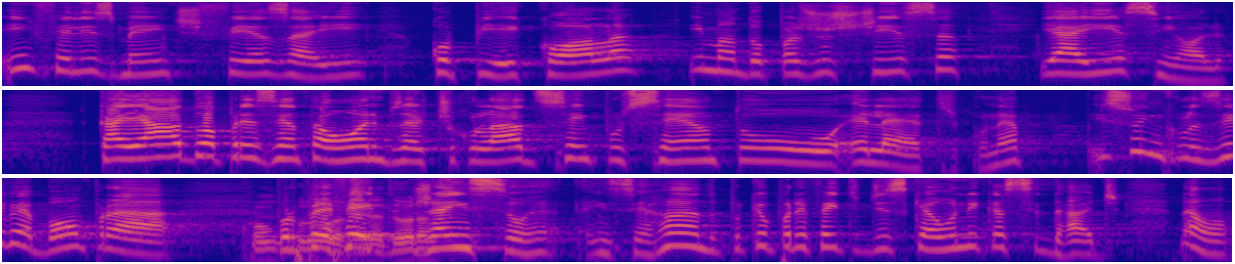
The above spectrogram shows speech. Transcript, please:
infelizmente fez aí, copia e cola, e mandou para a justiça, e aí, assim, olha, Caiado apresenta ônibus articulado 100% elétrico, né? Isso, inclusive, é bom para o prefeito, já encer- encerrando, porque o prefeito disse que é a única cidade. Não,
